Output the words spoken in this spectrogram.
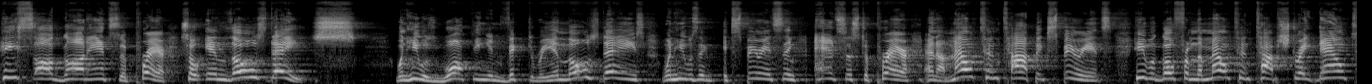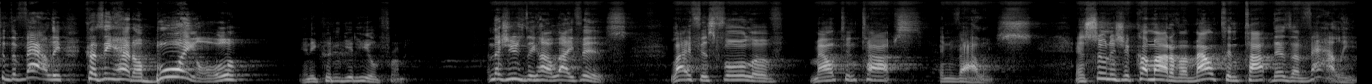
He saw God answer prayer. So, in those days, when he was walking in victory, in those days when he was experiencing answers to prayer and a mountaintop experience, he would go from the mountaintop straight down to the valley because he had a boil and he couldn't get healed from it. And that's usually how life is. Life is full of mountaintops and valleys. As soon as you come out of a mountaintop, there's a valley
